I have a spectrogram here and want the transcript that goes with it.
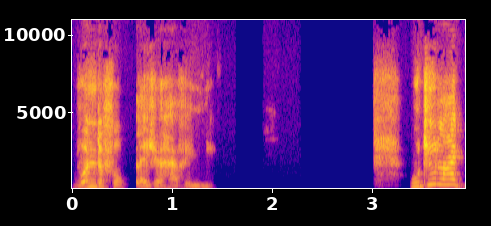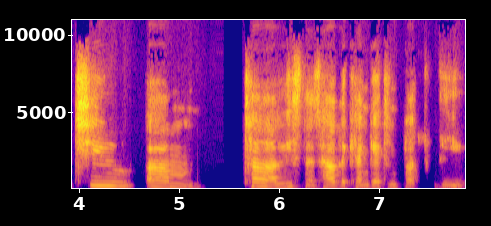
wonderful pleasure having you. Would you like to um, tell our listeners how they can get in touch with you?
